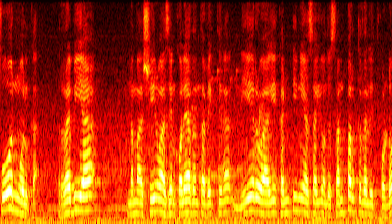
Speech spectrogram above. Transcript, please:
ಫೋನ್ ಮೂಲಕ, ರಬಿಯಾ ನಮ್ಮ ಶ್ರೀನಿವಾಸ್ ಏನು ಕೊಲೆಯಾದಂಥ ವ್ಯಕ್ತಿನ ನೇರವಾಗಿ ಕಂಟಿನ್ಯೂಸ್ ಆಗಿ ಒಂದು ಸಂಪರ್ಕದಲ್ಲಿ ಇದ್ಕೊಂಡು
